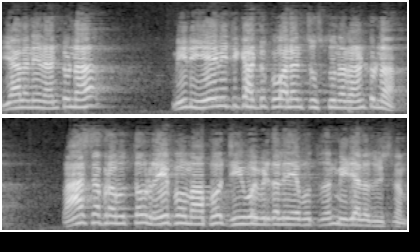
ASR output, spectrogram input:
ఇవాళ నేను అంటున్నా మీరు ఏమిటికి అడ్డుకోవాలని చూస్తున్నారు అంటున్నా. రాష్ట్ర ప్రభుత్వం రేపో మాపో జీవో విడుదల చేయబోతుందని మీడియాలో చూసినాం.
